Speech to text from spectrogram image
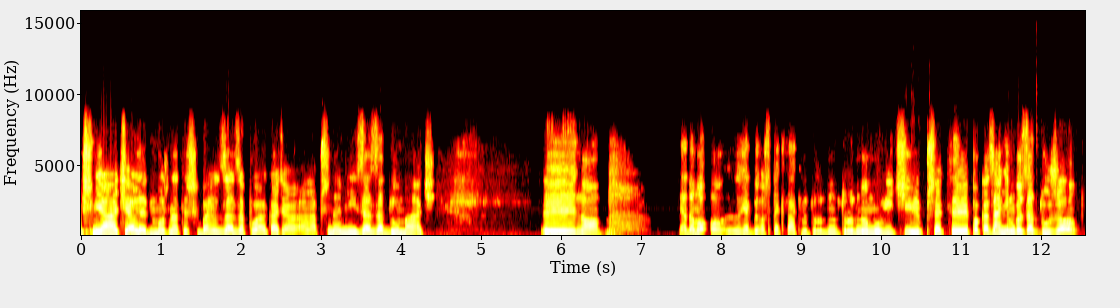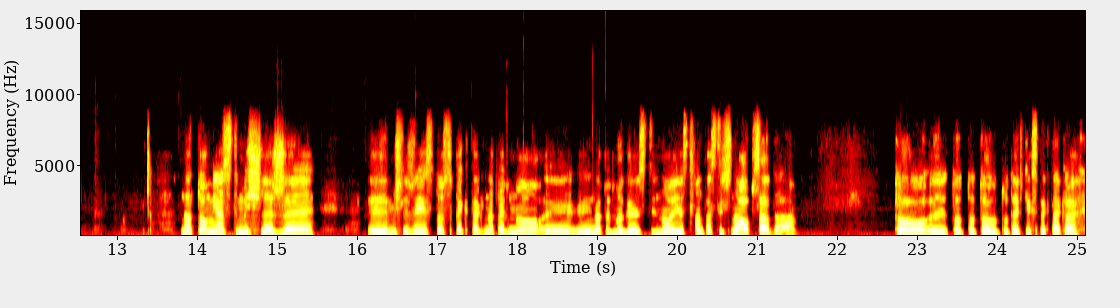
śmiać, ale można też chyba za, zapłakać, a, a przynajmniej za, zadumać. Yy, No, wiadomo, o, jakby o spektaklu trudno, trudno mówić przed e, pokazaniem go za dużo. Natomiast myślę, że Myślę, że jest to spektakl na pewno, na pewno gęsty, no jest fantastyczna obsada. To, to, to, to tutaj w tych spektaklach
